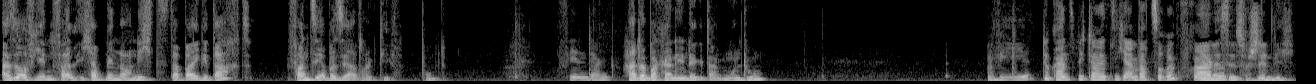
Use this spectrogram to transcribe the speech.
Also auf jeden Fall, ich habe mir noch nichts dabei gedacht, fand sie aber sehr attraktiv. Punkt. Vielen Dank. Hat aber keine Hintergedanken. Und du? Wie? Du kannst mich doch jetzt nicht einfach zurückfragen. Ja, das ist selbstverständlich.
